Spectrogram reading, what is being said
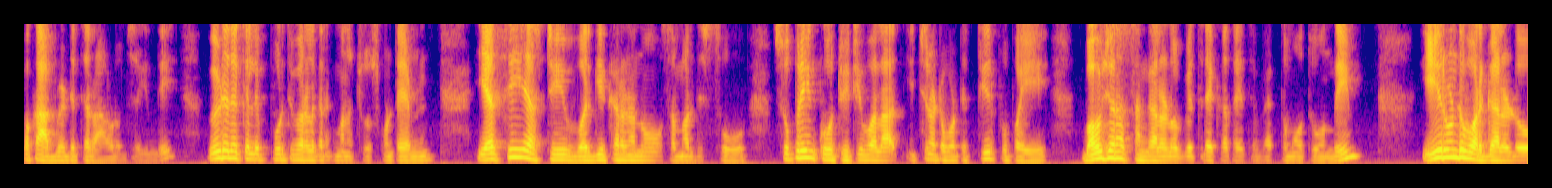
ఒక అప్డేట్ అయితే రావడం జరిగింది. వీడియోలోకి వెళ్ళి పూర్తి వివరాలు కనుక మనం చూసుకుంటే ఎస్సీ ఎస్టీ వర్గీకరణను సమర్థిస్తూ సుప్రీంకోర్టు ఇటీవల ఇచ్చినటువంటి తీర్పుపై బహుజన సంఘాలలో వ్యతిరేకత అయితే వ్యక్తమవుతూ ఉంది. ఈ రెండు వర్గాలలో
